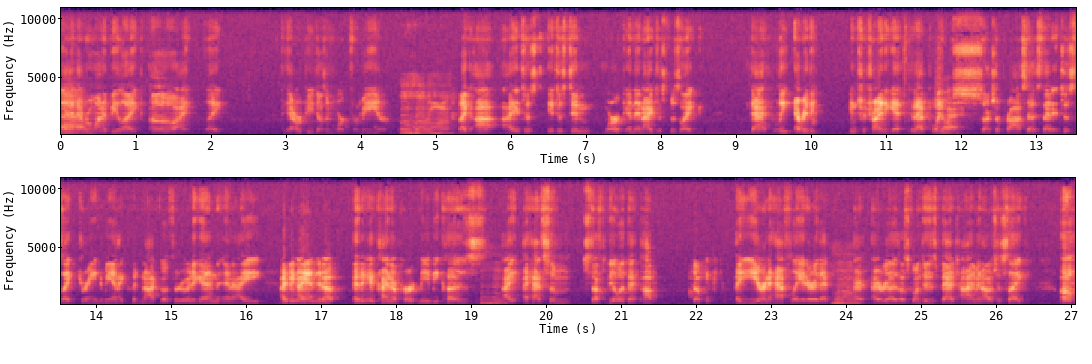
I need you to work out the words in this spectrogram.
Yeah, I never Um, want to be like, oh, I like therapy doesn't work for me or Mhm, wrong. mhm. like I, I just it just didn't work, and then I just was like that. Everything to trying to get to that point Sure. was such a process that it just like drained me, and I could not go through it again. And I, I think I ended up. I think it kind of hurt me because Mhm. I, I had some stuff to deal with that popped up like, a year and a half later. That Hmm. I, I realized I was going through this bad time, and I was just like, oh,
